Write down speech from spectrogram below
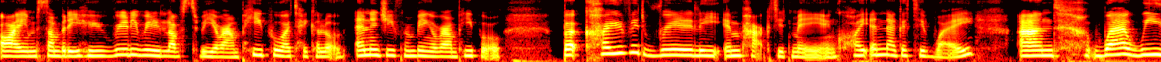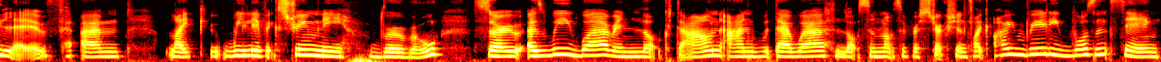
I'm somebody who really, really loves to be around people. I take a lot of energy from being around people. But COVID really impacted me in quite a negative way. And where we live, um, like we live extremely rural. So as we were in lockdown and there were lots and lots of restrictions like i really wasn't seeing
